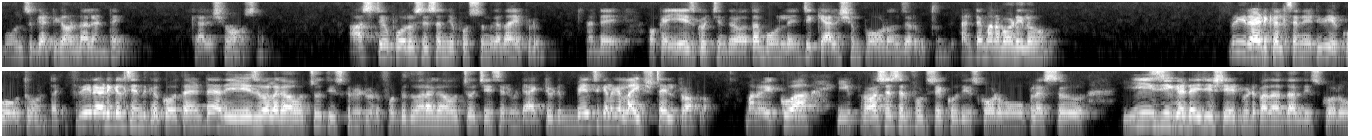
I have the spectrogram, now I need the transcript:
బోన్స్ గట్టిగా ఉండాలంటే కాల్షియం అవసరం. ఆస్టియోపోరోసిస్ అని చెప్పి వస్తుంది కదా ఇప్పుడు. అంటే ఒక ఏజ్కి వచ్చిన తర్వాత బోన్లోంచి కాల్షియం పోవడం జరుగుతుంది. అంటే మన బాడీలో ఫ్రీ రాడికల్స్ అనేటివి ఎక్కువ అవుతూ ఉంటాయి. ఫ్రీ రాడికల్స్ ఎందుకు ఎక్కువ అవుతాయంటే అది ఏజ్ వల్ల కావచ్చు తీసుకునేటువంటి ఫుడ్ ద్వారా కావచ్చు చేసేటువంటి యాక్టివిటీ బేసికల్గా లైఫ్ స్టైల్ ప్రాబ్లం. మనం ఎక్కువ ఈ ప్రాసెసర్ ఫుడ్స్ ఎక్కువ తీసుకోవడము ప్లస్ ఈజీగా డైజెస్ట్ అయ్యేటువంటి పదార్థాలు తీసుకోవడం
